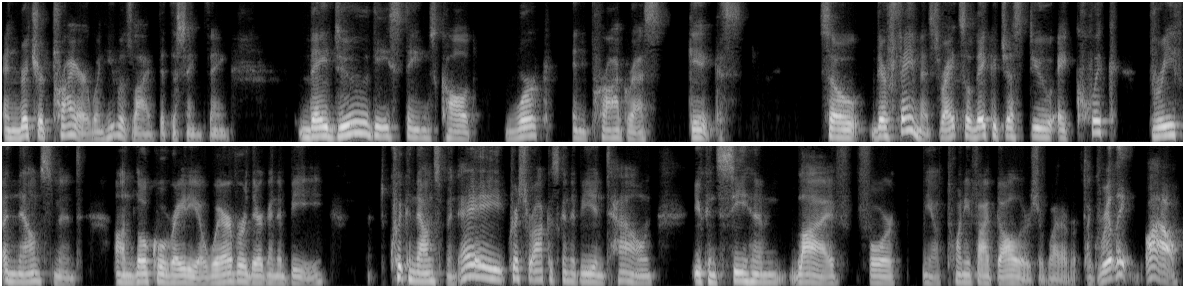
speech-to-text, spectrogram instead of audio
and richard pryor when he was live did the same thing they do these things called work in progress gigs so they're famous, right? So they could just do a quick, brief announcement on local radio, wherever they're going to be. Quick announcement Hey, Chris Rock is going to be in town. You can see him live for you know $25 or whatever. It's like, really? Wow.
